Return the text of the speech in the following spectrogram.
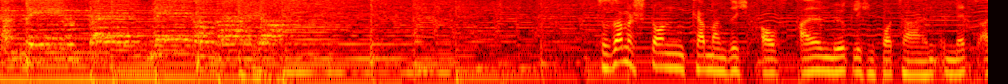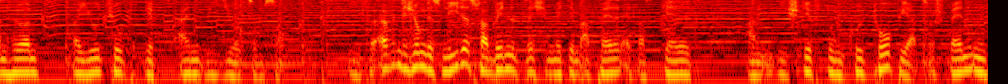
dann weht uns Welt mit. Zusammenstonnen kann man sich auf allen möglichen Portalen im Netz anhören. Bei YouTube gibt's ein Video zum Song. Die Veröffentlichung des Liedes verbindet sich mit dem Appell, etwas Geld an die Stiftung Kultopia zu spenden,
